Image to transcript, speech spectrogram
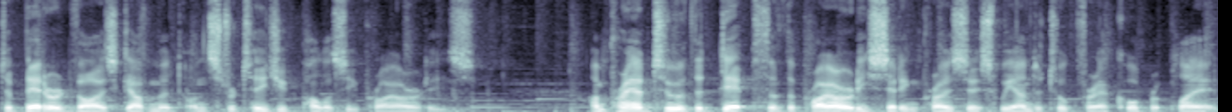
to better advise government on strategic policy priorities. I'm proud too of the depth of the priority setting process we undertook for our corporate plan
